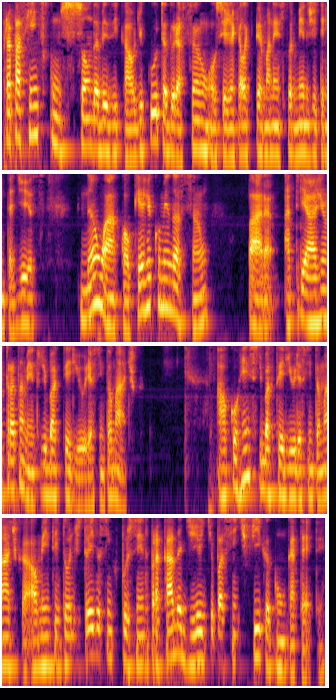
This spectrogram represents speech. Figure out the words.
Para pacientes com sonda vesical de curta duração, ou seja, aquela que permanece por menos de 30 dias, não há qualquer recomendação para a triagem ou tratamento de bacteriúria assintomática. A ocorrência de bacteriúria assintomática aumenta em torno de 3 a 5% para cada dia em que o paciente fica com o catéter.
